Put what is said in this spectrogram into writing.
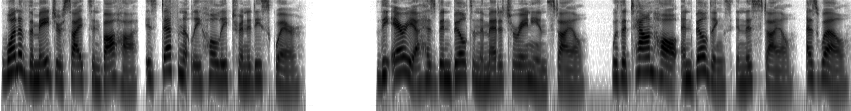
One of the major sites in Baja is definitely Holy Trinity Square. The area has been built in the Mediterranean style, with a town hall and buildings in this style, as well.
